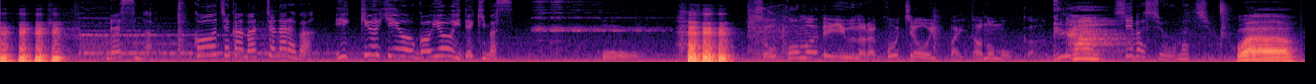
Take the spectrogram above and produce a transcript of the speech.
ですが、紅茶か抹茶ならば一級品をご用意できます。そこまで言うなら紅茶を一杯頼もうか。しばしお待ちを。わあ。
